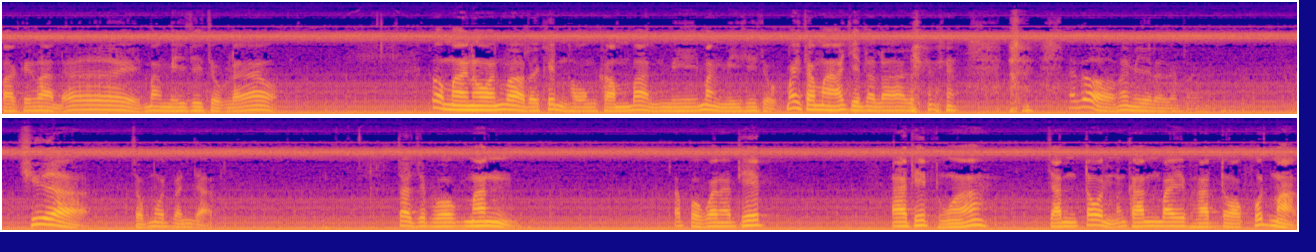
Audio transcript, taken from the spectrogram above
ปากขึ้นบ้านเอ้ยมั่งมีสิจุกแล้ว ก็มานอนว่าได้ขึ้นหงคำบ้านมีมั่งมีสิจุกไม่ทำมาหากินอะไรแล้วก็ไม่มีอะไรไปเชื่อสมมติบัญญัติถ้าจะปลูกมันถ้าปลูกวันอาทิตย์ อาทิตย์หัว จันต้นอังคารใบผัดดอกพุทธหมาก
